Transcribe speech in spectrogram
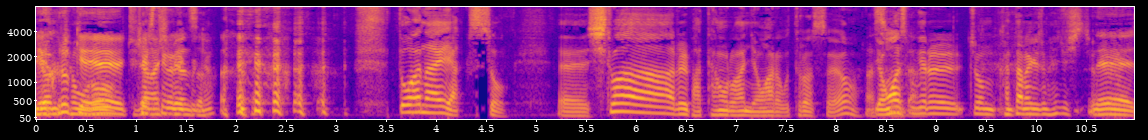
예, 이런 그렇게 평으로 주장하시면서. 또 하나의 약속. 에, 실화를 바탕으로 한 영화라고 들었어요. 맞습니다. 영화 소개를 좀 간단하게 좀 해주시죠. 네,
